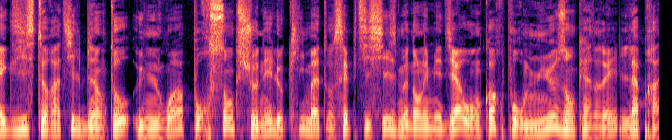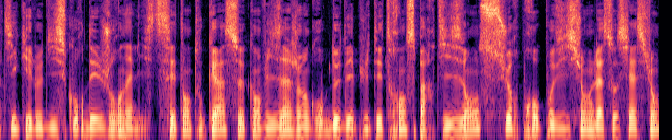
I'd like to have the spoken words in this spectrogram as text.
Existera-t-il bientôt une loi pour sanctionner le climato-scepticisme dans les médias ou encore pour mieux encadrer la pratique et le discours des journalistes? C'est en tout cas ce qu'envisage un groupe de députés transpartisans sur proposition de l'association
